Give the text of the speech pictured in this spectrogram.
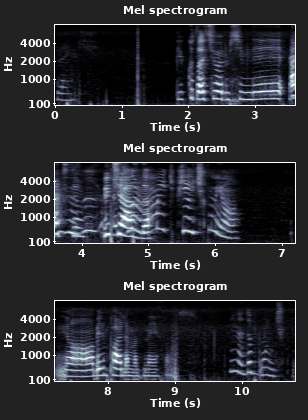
Frank. Büyük kutu açıyorum şimdi. Ben Açtım. hızlı 3 açıyorum yazdı. Ama hiçbir şey çıkmıyor. Ya benim parlamadı neyse. Yine de bon çıktı.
